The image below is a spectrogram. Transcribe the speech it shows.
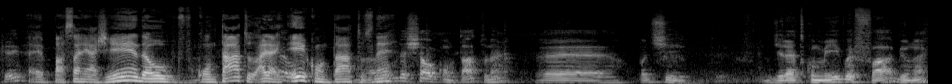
Ok. eh, passarem agenda ou contato, aliás, e contatos, Ah, né? Vamos deixar o contato, né? É, pode ir direto comigo, é Fábio, né?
